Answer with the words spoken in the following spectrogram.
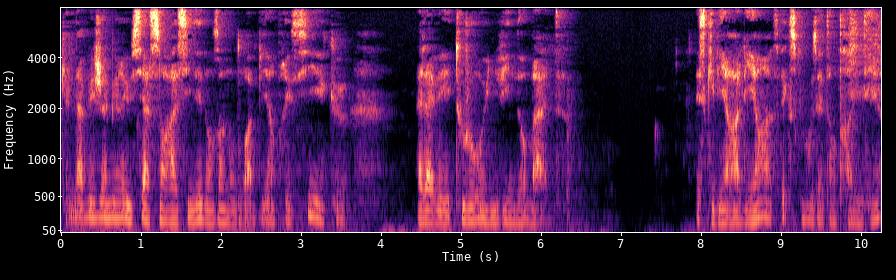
qu'elle n'avait jamais réussi à s'enraciner dans un endroit bien précis et que elle avait toujours une vie nomade. Est-ce qu'il y a un lien avec ce que vous êtes en train de dire?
